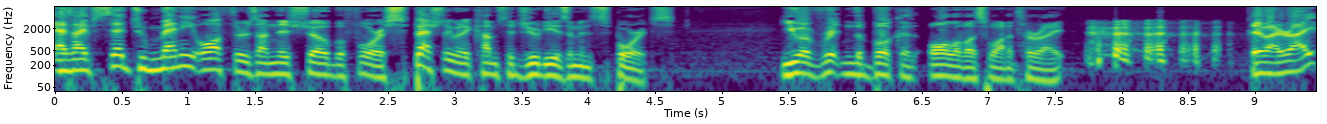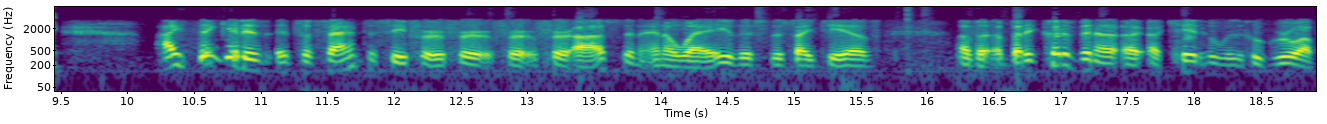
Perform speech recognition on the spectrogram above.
as I've said to many authors on this show before, especially when it comes to Judaism and sports, you have written the book that all of us wanted to write. Am I right? I think it is. It's a fantasy for for for for us in in a way. This this idea of of a, but it could have been a, a kid who was who grew up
